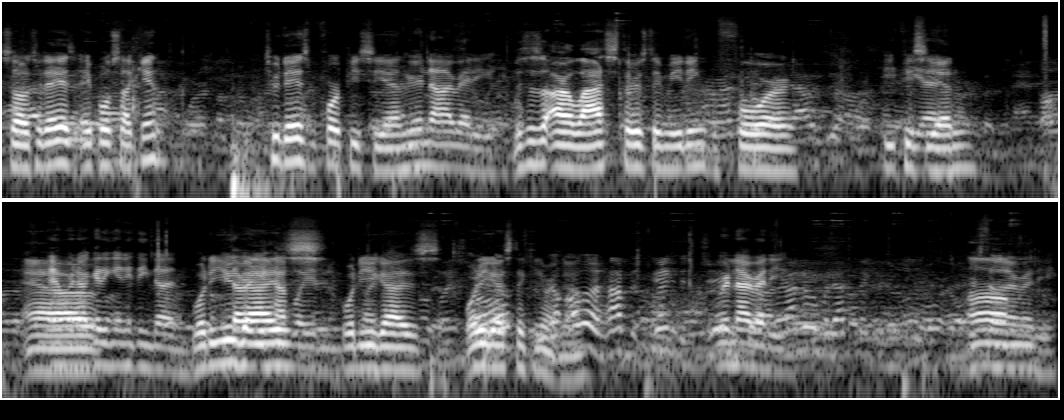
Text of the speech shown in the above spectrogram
So today is April 2nd, two days before PCN. We're not ready. This is our last Thursday meeting before PCN. And we're Uh, not getting anything done. What do you It's guys? in What are you guys? What are you guys thinking right now? We're not ready. We're still not Um, ready.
